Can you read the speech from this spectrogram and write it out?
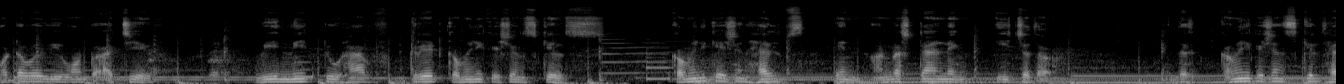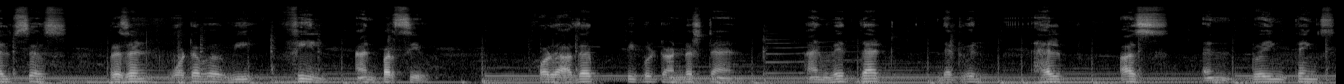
whatever we want to achieve, we need to have great communication skills. Communication helps in understanding each other. The communication skill helps us present whatever we feel and perceive for the other people to understand and with that that will help us in doing things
